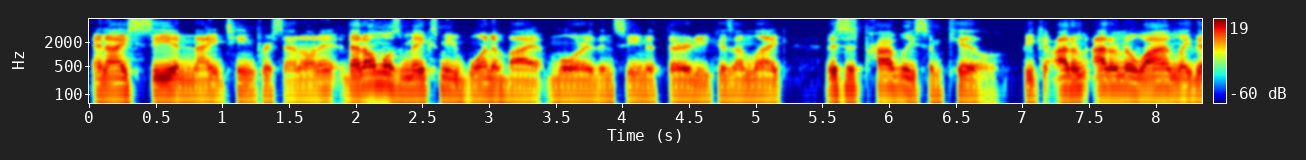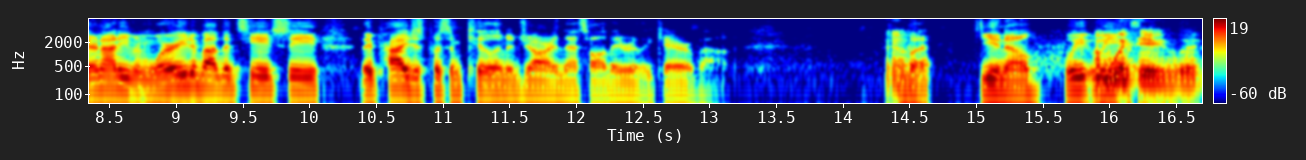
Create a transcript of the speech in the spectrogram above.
and I see a 19% on it, that almost makes me want to buy it more than seeing a 30 because I'm like this is probably some kill because I don't I don't know why I'm like they're not even worried about the THC. They probably just put some kill in a jar and that's all they really care about. Yeah. But you know, we I'm we, with you.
